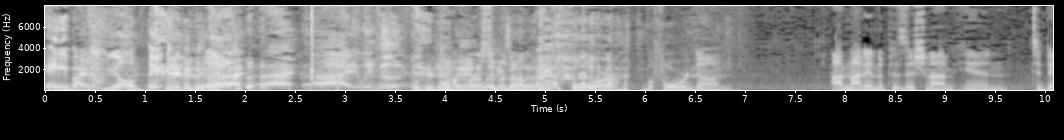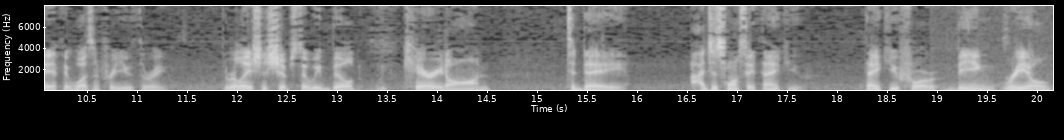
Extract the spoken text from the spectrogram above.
anybody who y'all think. all right, all right, all right, we good. on a personal note, before before we're done, I'm not in the position I'm in today if it wasn't for you three. The relationships that we built, we carried on today. I just want to say thank you. Thank you for being real,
